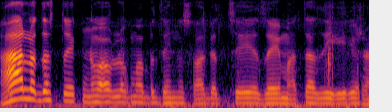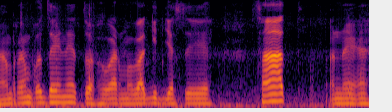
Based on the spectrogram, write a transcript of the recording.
હાલો દોસ્તો એક નવા વ્લોગમાં બધાનું સ્વાગત છે. જય માતાજી. રામ રામ બધાને તો સવારમાં વાગી જશે સાત અને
